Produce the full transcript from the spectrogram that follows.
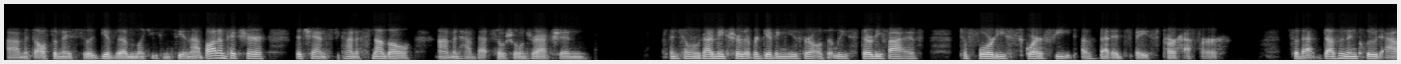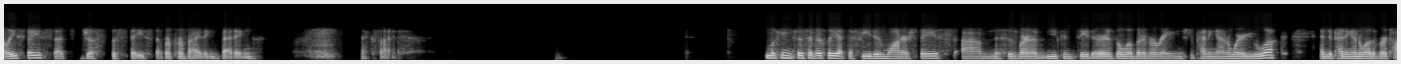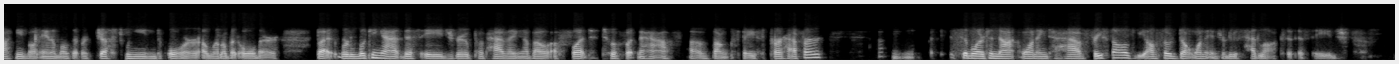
um, it's also nice to give them, like you can see in that bottom picture, the chance to kind of snuggle um, and have that social interaction. And so we've got to make sure that we're giving these girls at least 35 to 40 square feet of bedded space per heifer. So that doesn't include alley space, that's just the space that we're providing bedding. Next slide. Looking specifically at the feed and water space, um, this is where you can see there is a little bit of a range depending on where you look and depending on whether we're talking about animals that were just weaned or a little bit older. But we're looking at this age group of having about a foot to a foot and a half of bunk space per heifer. Similar to not wanting to have freestalls, we also don't want to introduce headlocks at this age.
